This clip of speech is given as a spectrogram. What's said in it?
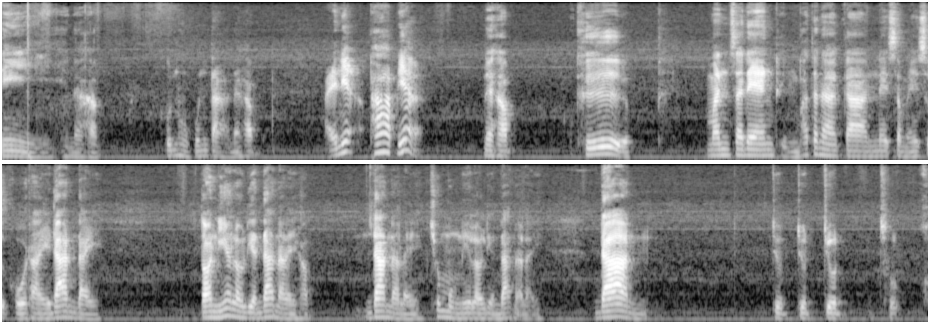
นี่นะครับ คุณหูคุณตานะครับ ไอเนี้ยภาพเนี้ยนะครับ คือมันแสดงถึงพัฒนาการในสมัยสุโขทัยด้านใด ตอนนี้เราเรียนด้านอะไรครับ ด้านอะไร ชั่วโมงนี้เราเรียนด้านอะไร ด้านจุดจุดจุดสุโข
